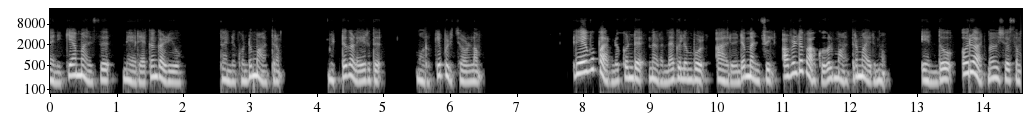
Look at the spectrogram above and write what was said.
തനിക്ക് ആ മനസ്സ് നേരെയാക്കാൻ കഴിയൂ. തന്നെ കൊണ്ട് മാത്രം വിട്ടുകളയരുത്. മുറുക്കി പിടിച്ചോളണം. രേവു പറഞ്ഞുകൊണ്ട് നടന്നകലുമ്പോൾ ആരുവിന്റെ മനസ്സിൽ അവളുടെ വാക്കുകൾ മാത്രമായിരുന്നു. എന്തോ ഒരു ആത്മവിശ്വാസം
